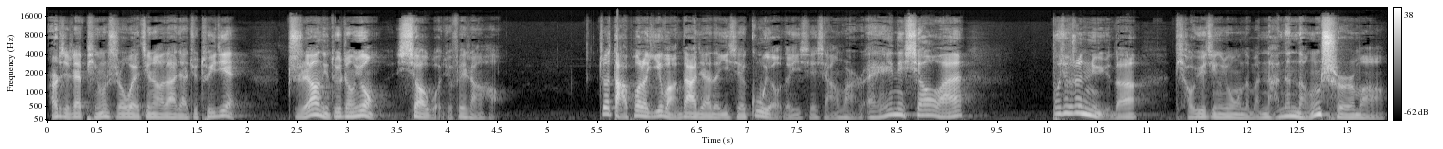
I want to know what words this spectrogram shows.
而且在平时我也经常大家去推荐，只要你对症用，效果就非常好。这打破了以往大家的一些固有的一些想法，说，哎，那消丸不就是女的调月经用的吗？男的能吃吗？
